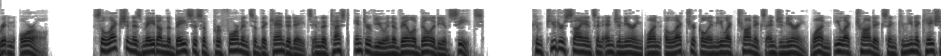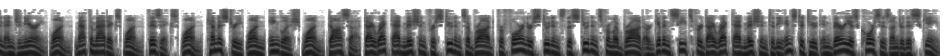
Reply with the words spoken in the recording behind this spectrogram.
written, oral. Selection is made on the basis of performance of the candidates in the test, interview and availability of seats. Computer Science and Engineering 1 Electrical and Electronics Engineering 1 Electronics and Communication Engineering 1 Mathematics 1 Physics 1 Chemistry 1 English 1 DASA Direct admission for students abroad for foreigner students the students from abroad are given seats for direct admission to the institute in various courses under this scheme.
